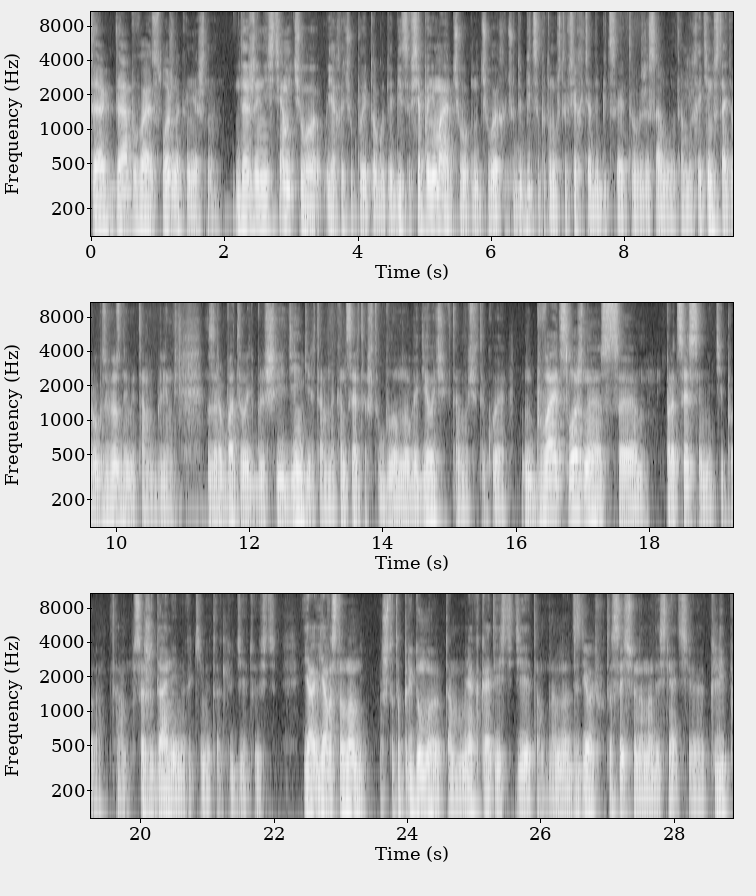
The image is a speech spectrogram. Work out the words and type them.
Так, да, бывает сложно, конечно даже не с тем, чего я хочу по итогу добиться. Все понимают, чего, чего я хочу добиться, потому что все хотят добиться этого же самого. Там, мы хотим стать рок-звездами, там, блин, зарабатывать большие деньги, там, на концертах, чтобы было много девочек, там, и все такое. Бывает сложно с э, процессами, типа, там, с ожиданиями какими-то от людей. То есть я, я в основном что-то придумаю, там, у меня какая-то есть идея, там, нам надо сделать фотосессию, нам надо снять э, клип,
